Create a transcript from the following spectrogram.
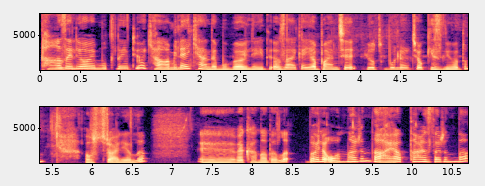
tazeliyor ve mutlu ediyor ki hamileyken de bu böyleydi. Özellikle yabancı YouTuber'ları çok izliyordum. Avustralyalı e, ve Kanadalı. Böyle onların da hayat tarzlarında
